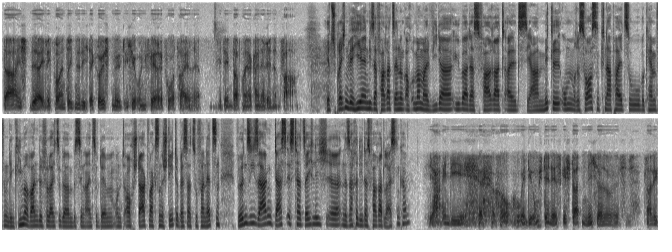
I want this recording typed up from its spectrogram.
da ist der Elektroantrieb natürlich der größtmögliche unfaire Vorteil. Mit dem darf man ja keine Rennen fahren. Jetzt sprechen wir hier in dieser Fahrradsendung auch immer mal wieder über das Fahrrad als ja, Mittel, um Ressourcenknappheit zu bekämpfen, den Klimawandel vielleicht sogar ein bisschen einzudämmen und auch stark wachsende Städte besser zu vernetzen. Würden Sie sagen, das ist tatsächlich äh, eine Sache, die das Fahrrad leisten kann? Ja, wenn die, wenn die Umstände es gestatten, nicht. Also gerade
